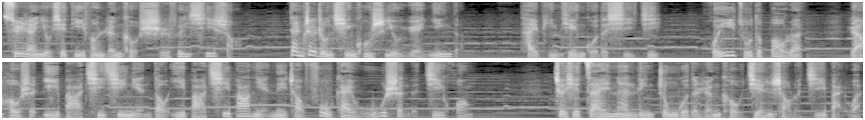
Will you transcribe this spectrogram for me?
虽然有些地方人口十分稀少，但这种情况是有原因的。太平天国的袭击，回族的暴乱，然后是一八七七年到一八七八年那场覆盖五省的饥荒，这些灾难令中国的人口减少了几百万。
